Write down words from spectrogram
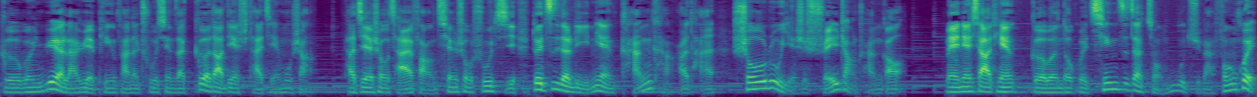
格温越来越频繁地出现在各大电视台节目上。 他接受采访、签售书籍，对自己的理念侃侃而谈，收入也是水涨船高。每年夏天，格温都会亲自在总部举办峰会，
